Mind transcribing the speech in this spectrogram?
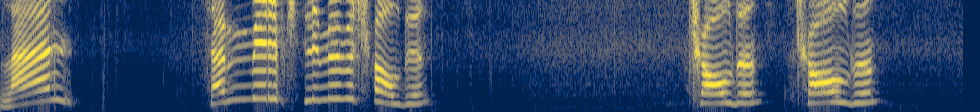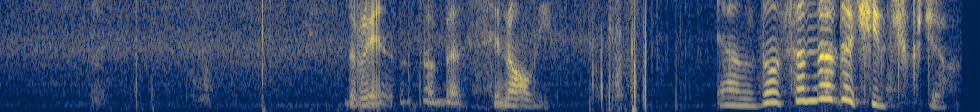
Lan. Sen benim kelimemi çaldın. Çaldın. Çaldın. Dur azından ben seni alayım. En azından senden de kil çıkacak.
